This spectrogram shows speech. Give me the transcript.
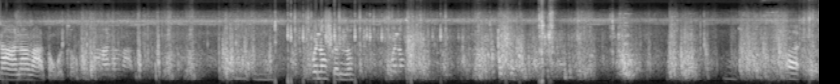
Nah, nah, nah, don't go talk. Nah, nah, nah. We're not good enough. We're not. Alright.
